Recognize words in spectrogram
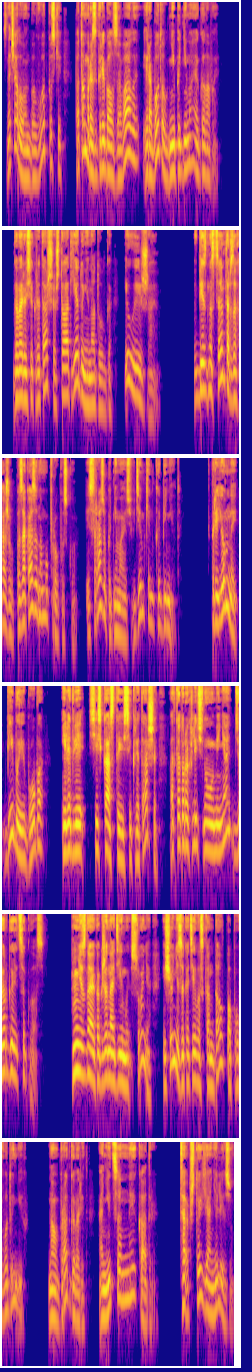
Сначала он был в отпуске, потом разгребал завалы и работал, не поднимая головы. Говорю секретарше, что отъеду ненадолго и уезжаю. В бизнес-центр захожу по заказанному пропуску и сразу поднимаюсь в Димкин кабинет. В приемной Биба и Боба или две сиськастые секретарши, от которых лично у меня дергается глаз. Не знаю, как жена Димы, Соня, еще не закатила скандал по поводу них. Но брат говорит, они ценные кадры. Так что я не лезу.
